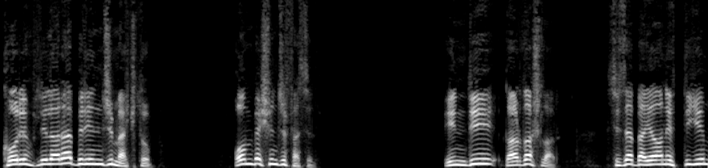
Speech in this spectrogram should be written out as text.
Korinflilərə birinci məktub 15-ci fəsil İndi, qardaşlar, sizə bəyan etdiyim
